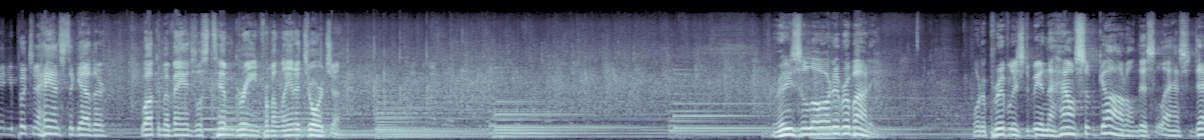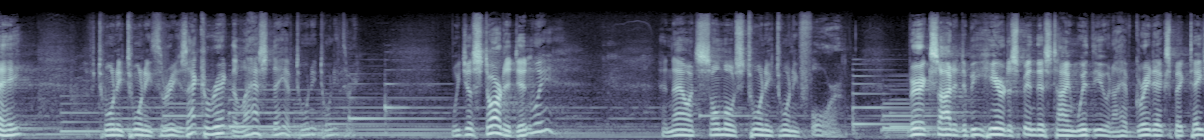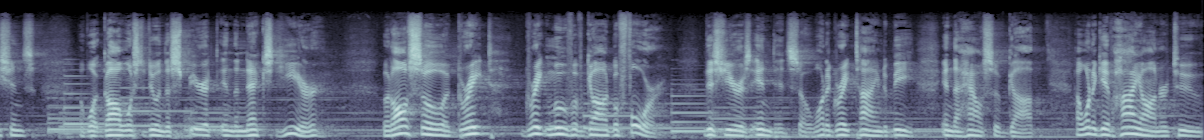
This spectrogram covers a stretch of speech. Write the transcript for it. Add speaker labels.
Speaker 1: Can you put your hands together? Welcome Evangelist Tim Greene from Atlanta, Georgia.
Speaker 2: Praise the Lord, everybody. What a privilege to be in the house of God on this last day of 2023. Is that correct? The last day of 2023. We just started, didn't we? And now it's almost 2024. Very excited to be here to spend this time with you, and I have great expectations of what God wants to do in the Spirit in the next year, but also a great, great move of God before this year is ended. So, what a great time to be in the house of God. I want to give high honor to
